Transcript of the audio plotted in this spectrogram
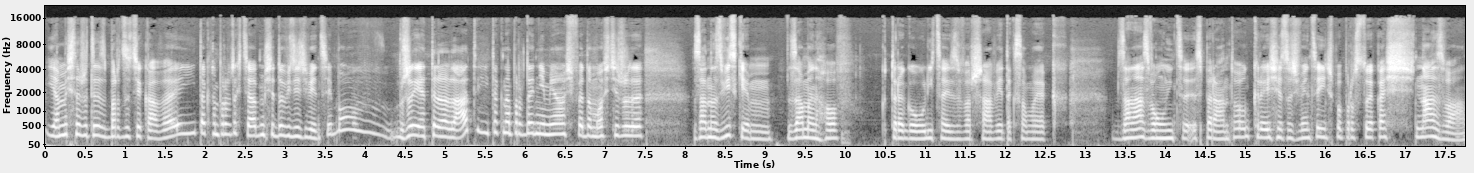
Ja myślę, że to jest bardzo ciekawe i tak naprawdę chciałabym się dowiedzieć więcej, bo żyję tyle lat i tak naprawdę nie miałam świadomości, że za nazwiskiem Zamenhof, którego ulica jest w Warszawie, tak samo jak za nazwą ulicy Esperanto, kryje się coś więcej niż po prostu jakaś nazwa.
